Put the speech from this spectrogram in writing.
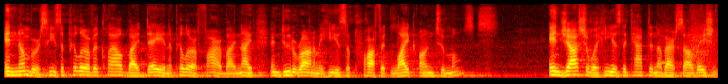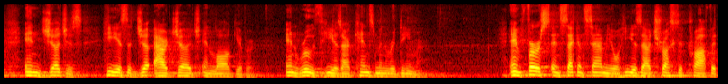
In Numbers, he's the pillar of a cloud by day and the pillar of fire by night. In Deuteronomy, he is a prophet like unto Moses. In Joshua, he is the captain of our salvation. In Judges, he is ju- our judge and lawgiver. In Ruth, he is our kinsman redeemer. In 1st and 2nd Samuel, he is our trusted prophet.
